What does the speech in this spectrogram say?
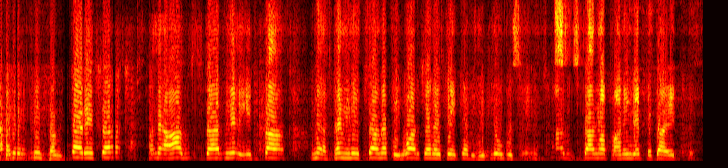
અને એમની સંસ્કારિતા અને આ વિસ્તારની એકતા અને અખંડિતતાને પુરવાર કરે છે કે હિન્દુ મુસ્લિમ આ વિસ્તારમાં પાણી બધા એક છે.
